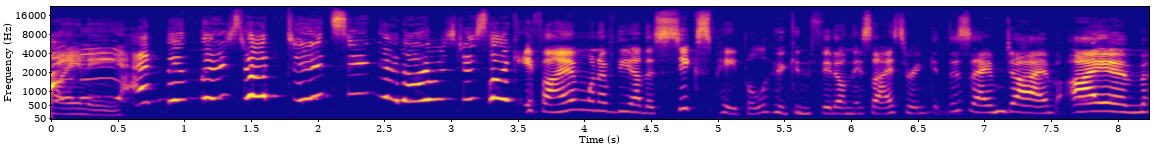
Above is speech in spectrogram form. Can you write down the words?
tiny. tiny. And then they start dancing, and I was just like, if I am one of the other six people who can fit on this ice rink at the same time, I am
